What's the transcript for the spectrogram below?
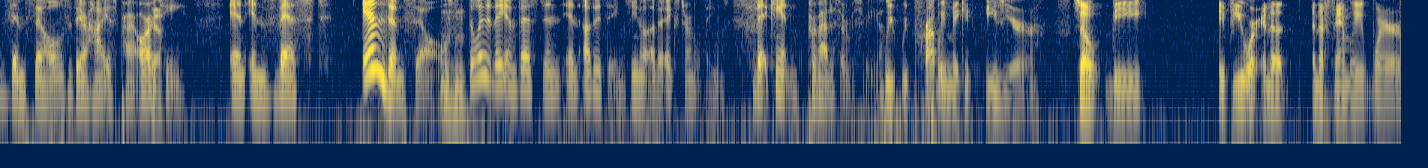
themselves their highest priority and invest in themselves Mm-hmm. the way that they invest in in other things you know other external things that can't provide a service for you we we probably make it easier. So the if you were in a in a family where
